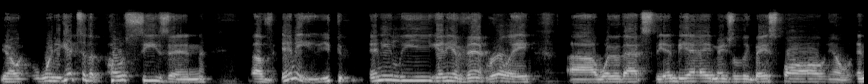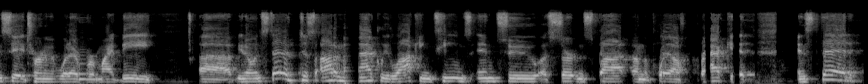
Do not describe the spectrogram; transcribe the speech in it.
you know, when you get to the postseason of any you could, any league, any event really, uh, whether that's the NBA, Major League Baseball, you know, NCAA tournament, whatever it might be. Uh, you know, instead of just automatically locking teams into a certain spot on the playoff bracket, instead,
